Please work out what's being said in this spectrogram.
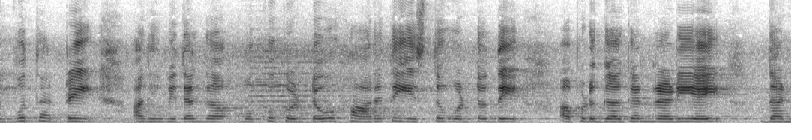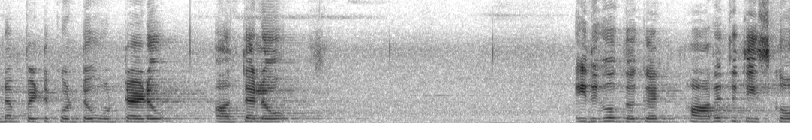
ఇవ్వు తండ్రి అనే విధంగా మొక్కుకుంటూ హారతి ఇస్తూ ఉంటుంది. అప్పుడు గగన్ రెడీ అయి దండం పెట్టుకుంటూ ఉంటాడు. అంతలో ఇదిగో గగన్ హారతి తీసుకో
